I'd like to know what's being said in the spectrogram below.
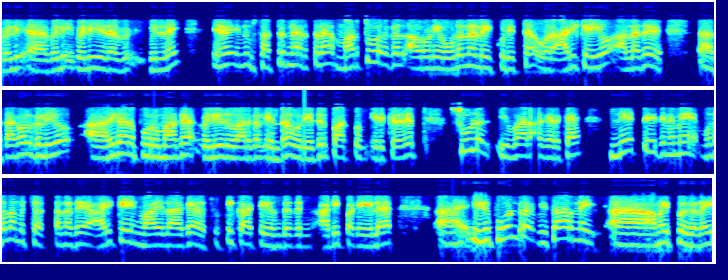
வெளி வெளி வெளியிடவில்லை. எனவே இன்னும் சற்று நேரத்துல மருத்துவர்கள் அவருடைய உடல்நிலை குறித்த ஒரு அறிக்கையோ அல்லது அஹ், தகவல்களையோ அதிகாரப்பூர்வமாக வெளியிடுவார்கள் என்ற ஒரு எதிர்பார்ப்பும் இருக்கிறது. சூழல் இவ்வாறாக இருக்க நேற்றைய தினமே முதலமைச்சர் தனது அறிக்கையின் வாயிலாக சுட்டிக்காட்டி இருந்ததன் அடிப்படையில இது போன்ற விசாரணை அமைப்புகளை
